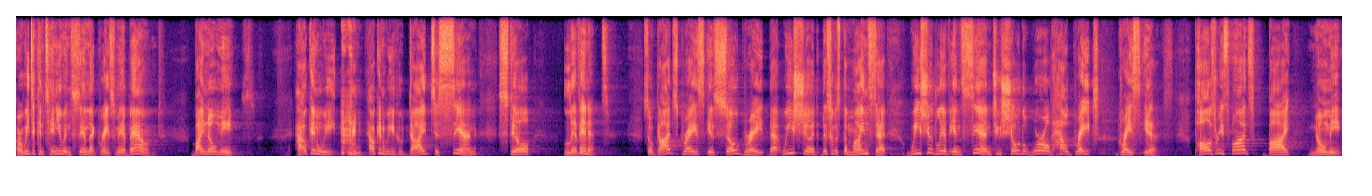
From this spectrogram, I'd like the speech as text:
Are we to continue in sin that grace may abound? By no means. How can we, how can we who died to sin still live in it? So God's grace is so great that we should, this was the mindset, we should live in sin to show the world how great grace is. Paul's response by no means.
